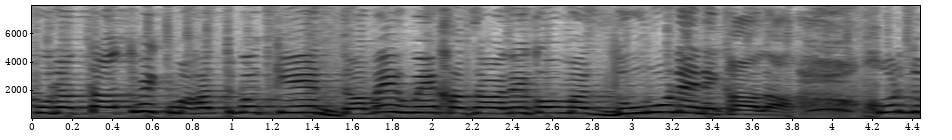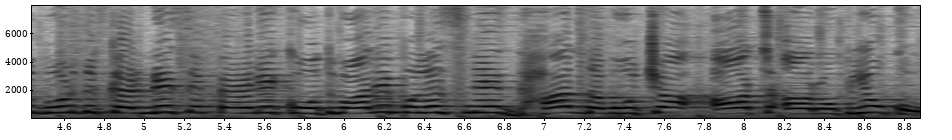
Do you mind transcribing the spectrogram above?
पुरातात्विक महत्व के दबे हुए खजाने को मजदूरों ने निकाला। खुर्द बुर्द करने से पहले कोतवाली पुलिस ने धार दबोचा आठ आरोपियों को।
